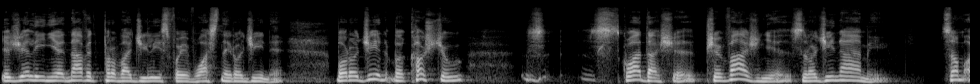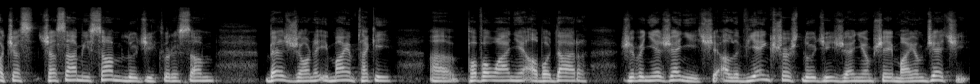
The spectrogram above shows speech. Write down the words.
jeżeli nie nawet prowadzili swoje własne rodziny? Bo, rodzin, bo kościół składa się przeważnie z rodzinami. Są, czas, czasami są ludzi, którzy są bez żony i mają takie powołanie albo dar, żeby nie żenić się, ale większość ludzi żenią się i mają dzieci.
